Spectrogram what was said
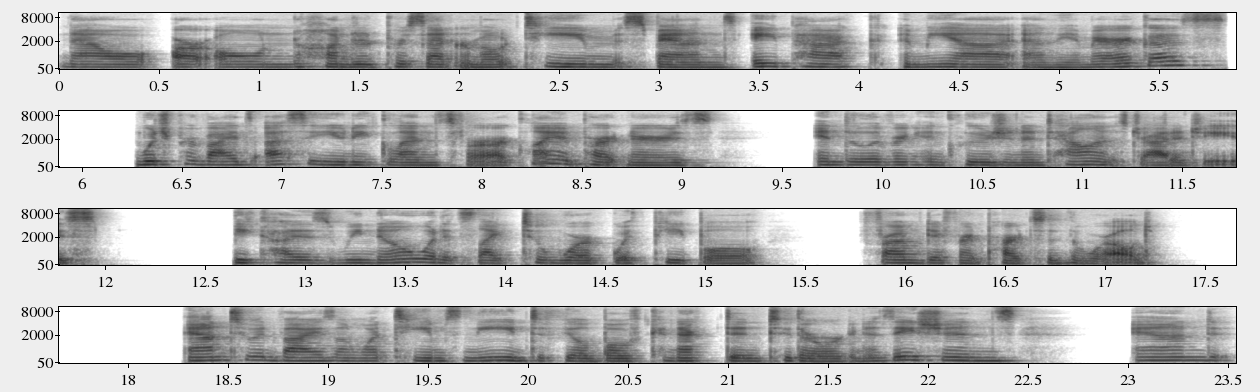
Now, our own 100% remote team spans APAC, EMEA, and the Americas, which provides us a unique lens for our client partners in delivering inclusion and talent strategies because we know what it's like to work with people from different parts of the world, and to advise on what teams need to feel both connected to their organizations and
